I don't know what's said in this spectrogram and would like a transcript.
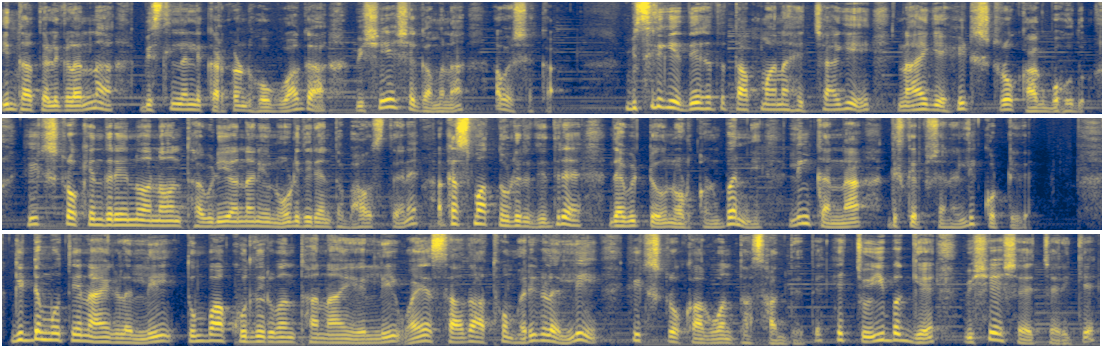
ಇಂಥ ತಳಿಗಳನ್ನು ಬಿಸಿಲಿನಲ್ಲಿ ಕರ್ಕೊಂಡು ಹೋಗುವಾಗ ವಿಶೇಷ ಗಮನ ಅವಶ್ಯಕ. ಬಿಸಿಲಿಗೆ ದೇಹದ ತಾಪಮಾನ ಹೆಚ್ಚಾಗಿ ನಾಯಿಗೆ ಹೀಟ್ ಸ್ಟ್ರೋಕ್ ಆಗಬಹುದು. ಹೀಟ್ ಸ್ಟ್ರೋಕ್ ಎಂದರೇನು ಅನ್ನೋವಂಥ ವಿಡಿಯೋನ ನೀವು ನೋಡಿದ್ದೀರಿ ಅಂತ ಭಾವಿಸ್ತೇನೆ. ಅಕಸ್ಮಾತ್ ನೋಡಿರದಿದ್ದರೆ ದಯವಿಟ್ಟು ನೋಡ್ಕೊಂಡು ಬನ್ನಿ. ಲಿಂಕನ್ನು ಡಿಸ್ಕ್ರಿಪ್ಷನಲ್ಲಿ ಕೊಟ್ಟಿದೆ. ಗಿಡ್ಡಮೂತಿಯ ನಾಯಿಗಳಲ್ಲಿ ತುಂಬ ಕೂದಲಿರುವಂಥ ನಾಯಿಯಲ್ಲಿ ವಯಸ್ಸಾದ ಅಥವಾ ಮರಿಗಳಲ್ಲಿ ಹೀಟ್ ಸ್ಟ್ರೋಕ್ ಆಗುವಂಥ ಸಾಧ್ಯತೆ ಹೆಚ್ಚು. ಈ ಬಗ್ಗೆ ವಿಶೇಷ ಎಚ್ಚರಿಕೆ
